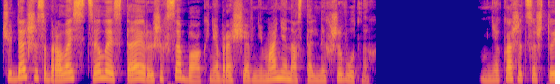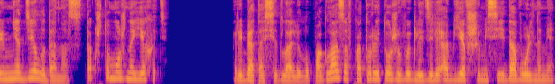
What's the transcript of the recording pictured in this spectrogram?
Чуть дальше собралась целая стая рыжих собак, не обращая внимания на остальных животных. Мне кажется, что им нет дела до нас, так что можно ехать. Ребята оседлали лупоглазов, которые тоже выглядели объевшимися и довольными.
